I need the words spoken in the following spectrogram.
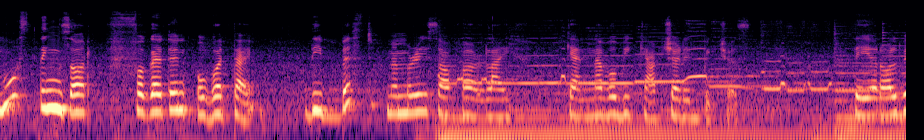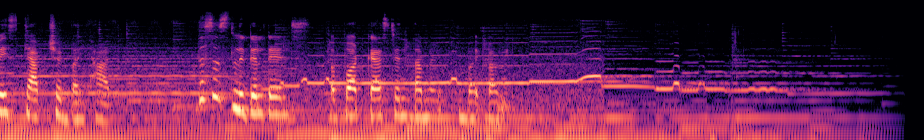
Most things are forgotten over time. The best memories of our life can never be captured in pictures. They are always captured by heart. This is Little Tales, a podcast in Tamil by Pavi.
